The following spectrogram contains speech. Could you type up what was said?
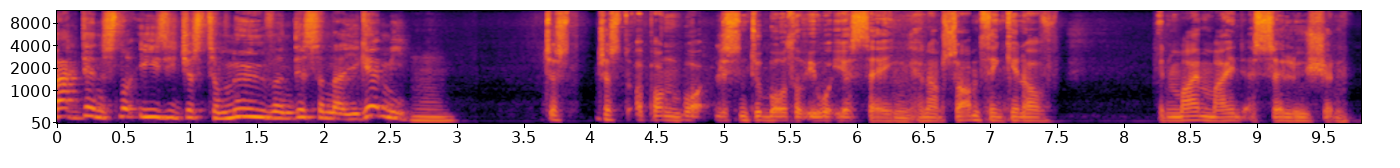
back then. It's not easy just to move and this and that. You get me? just just upon what listen to both of you what you're saying and I'm, so i'm thinking of in my mind a solution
